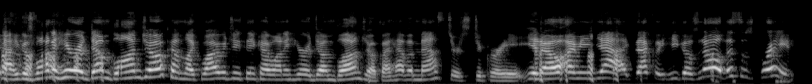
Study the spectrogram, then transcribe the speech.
yeah, he goes, Want to hear a dumb blonde joke? I'm like, Why would you think I want to hear a dumb blonde joke? I have a master's degree. You know, I mean, yeah, exactly. He goes, No, this is great.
